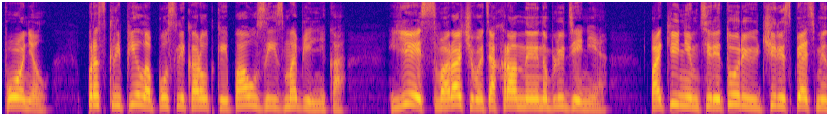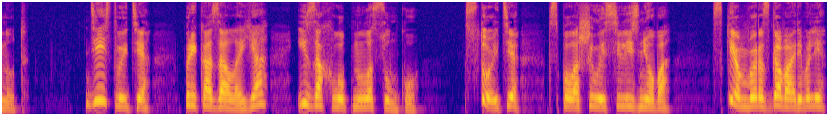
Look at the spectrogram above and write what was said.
«Понял проскрипела после короткой паузы из мобильника. «Есть сворачивать охранные наблюдения. Покинем территорию через пять минут». «Действуйте», — приказала я и захлопнула сумку. «Стойте!» — всполошилась Селезнева. «С кем вы разговаривали?»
